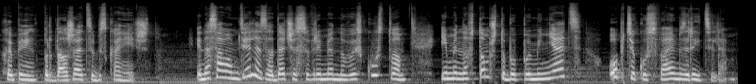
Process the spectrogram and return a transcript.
Хэппининг продолжается бесконечно. И на самом деле задача современного искусства именно в том, чтобы поменять оптику своим зрителям,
